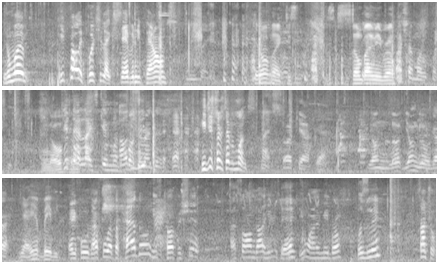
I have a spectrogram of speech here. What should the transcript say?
You know what? He'd probably put you like 70 pounds. You know? Like, just, just, just don't bite me, bro. Watch that motherfucker. No. Get no. that light skinned motherfucker right there. He just turned seven months. Nice. Fuck yeah. Yeah. Young, look, young little guy. Yeah, he's a baby. Hey, fool, that fool at the pad though, he's tough as shit. I saw him down here. Yeah? He wanted me, bro. What's his name? Sancho.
